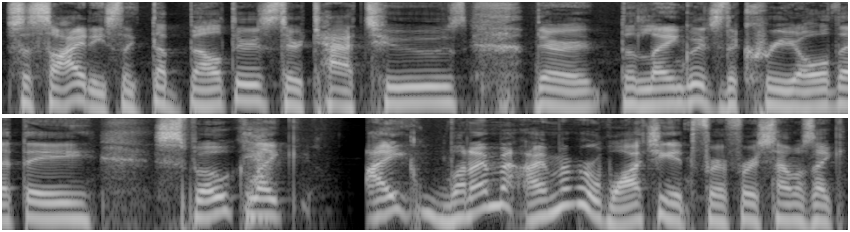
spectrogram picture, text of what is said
societies like the belters their tattoos their the language the creole that they spoke like i when i'm i remember watching it for the first time i was like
